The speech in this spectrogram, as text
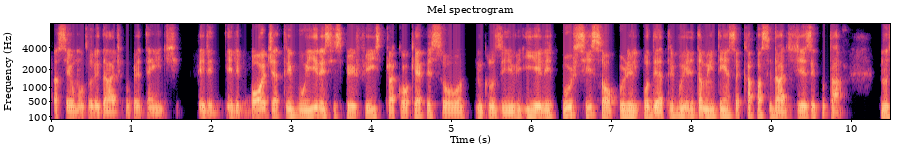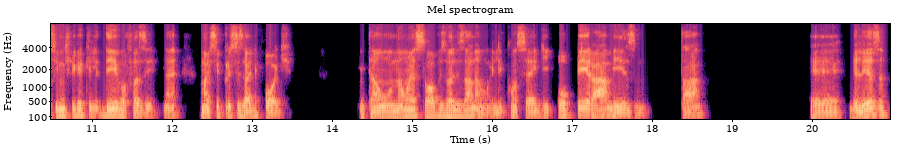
para ser uma autoridade competente. Ele ele pode atribuir esses perfis para qualquer pessoa, inclusive, e ele, por si só, por ele poder atribuir, ele também tem essa capacidade de executar. Não significa que ele deva fazer, né, mas se precisar, ele pode. Então não é só visualizar não, ele consegue operar mesmo, tá. Eh, beleza?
